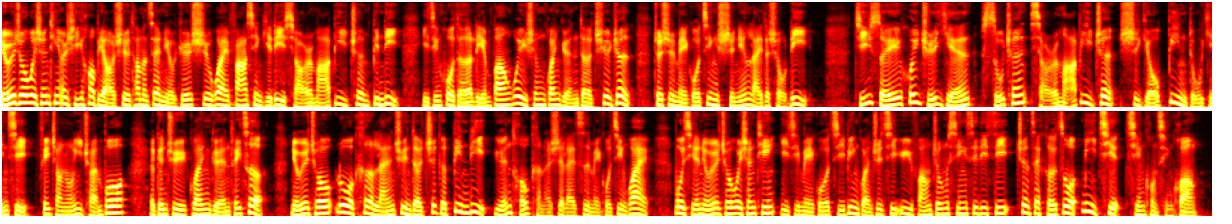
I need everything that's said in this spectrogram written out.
纽约州卫生厅二十一号表示，他们在纽约市外发现一例小儿麻痹症病例，已经获得联邦卫生官员的确认，这是美国近十年来的首例。脊髓灰质炎，俗称小儿麻痹症，是由病毒引起，非常容易传播。而根据官员推测，纽约州洛克兰郡的这个病例源头可能是来自美国境外。目前，纽约州卫生厅以及美国疾病管制及预防中心 （CDC） 正在合作，密切监控情况。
